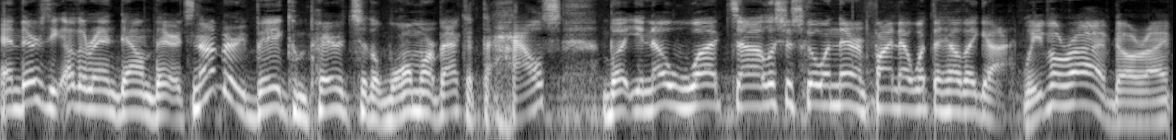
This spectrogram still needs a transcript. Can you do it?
and there's the other end down there. It's not very big compared to the Walmart back at the house, but you know what? Uh, let's just go in there and find out what the hell they got. We've arrived, all right.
